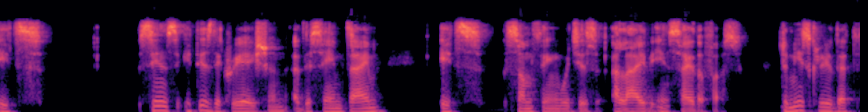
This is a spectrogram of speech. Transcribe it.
it's since it is the creation. At the same time, it's something which is alive inside of us. To me, it's clear that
